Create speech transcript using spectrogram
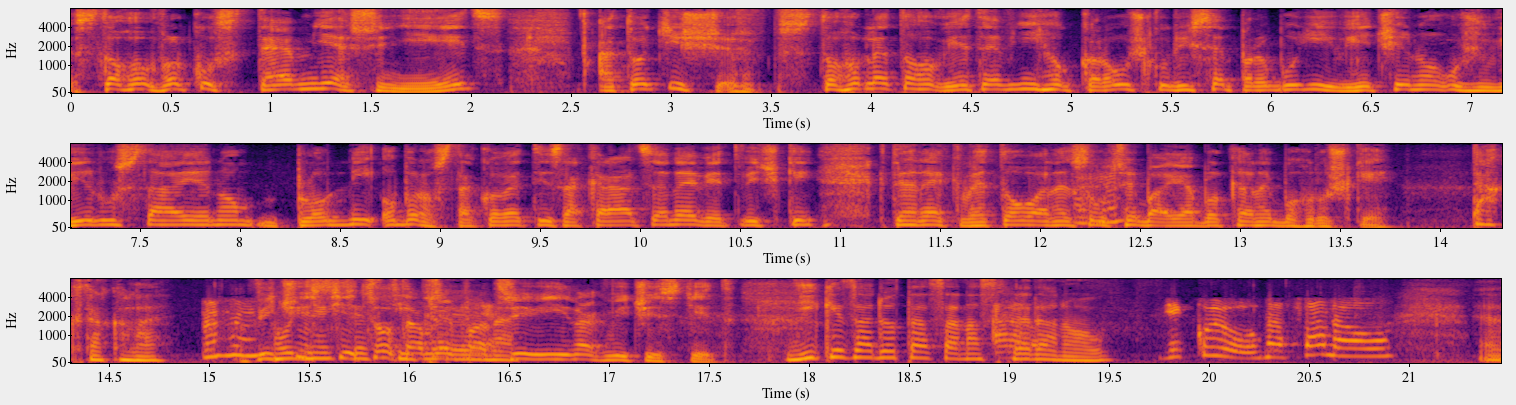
z toho vlku téměř nic a totiž z tohohle toho větevního kroužku, když se probudí, většinou už vyrůstá jenom plodný obrost, takové ty zakrácené větvičky, které kvetou a nesou uh-huh. třeba jablka nebo hrušky. Tak takhle. Uh-huh. Vyčistit, co tam přejeme. nepatří, jinak vyčistit. Díky za dotaz a nashledanou. Děkuju, nasledanou. Eh,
